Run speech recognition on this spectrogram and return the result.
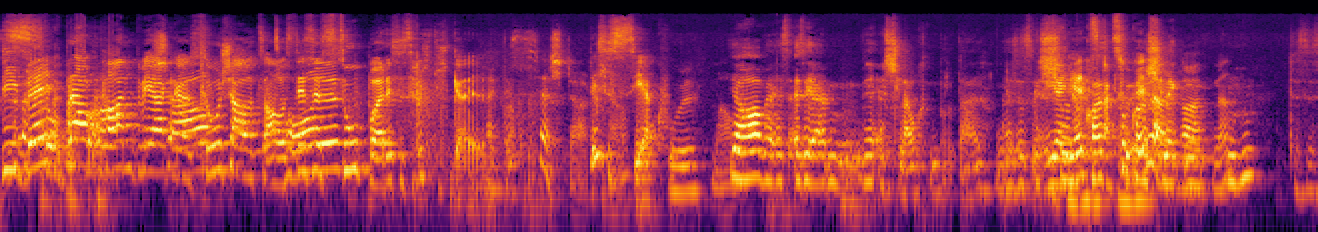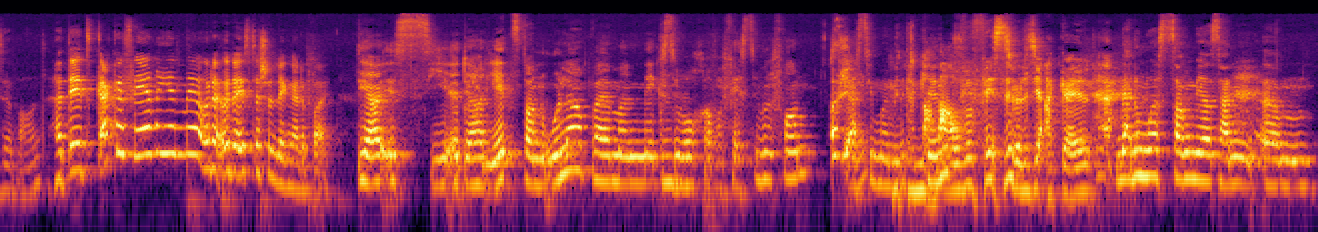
die Welt braucht Handwerker. Schau. So schaut's aus. Das Toll. ist super. Das ist richtig geil. Das ist ja stark. Das ist sehr cool. Ja, aber es, also er, er schlaucht ihn brutal. Also es ist ja, schon jetzt kein Zuckerschlecken. grad, ne? Das ist ja Wahnsinn. Hat der jetzt gar keine Ferien mehr oder, oder ist er schon länger dabei? Der, ist, je- der hat jetzt dann Urlaub, weil wir nächste Woche auf ein Festival fahren. Das erste Mal mit, Kind. Mama auf ein Festival, das ist ja auch geil. Nein, du musst sagen, wir sind ähm,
